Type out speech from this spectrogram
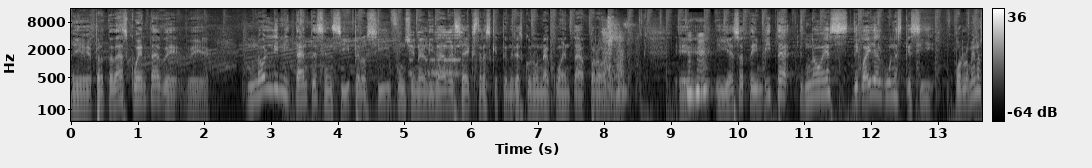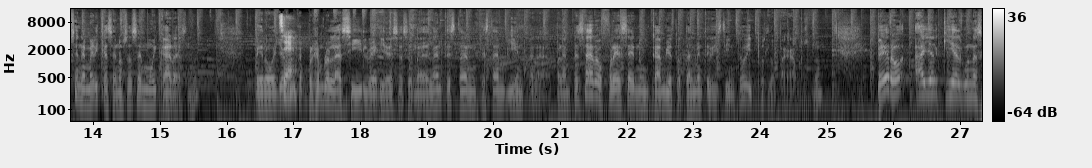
eh, pero te das cuenta de, de- no limitantes en sí, pero sí funcionalidades extras que tendrías con una cuenta Pro, ¿no? Eh, Y eso te invita, no es, digo, hay algunas que sí, por lo menos en América se nos hacen muy caras, ¿no? Pero yo Sí. creo que, por ejemplo, la Silver y esas en adelante están, están bien para, para empezar, ofrecen un cambio totalmente distinto y pues lo pagamos, ¿no? Pero hay aquí algunas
